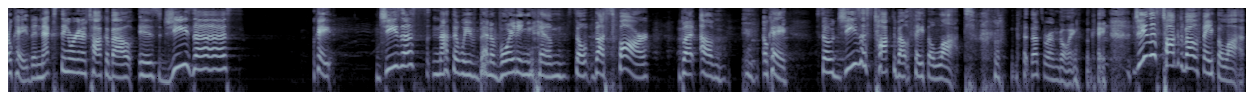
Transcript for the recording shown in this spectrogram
Okay, the next thing we're going to talk about is Jesus. Okay, Jesus, not that we've been avoiding him so thus far, but um okay. So Jesus talked about faith a lot. That's where I'm going. Okay. Jesus talked about faith a lot.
